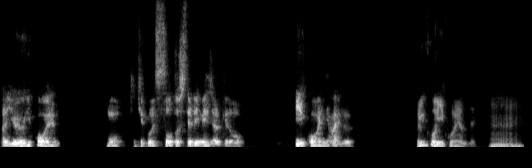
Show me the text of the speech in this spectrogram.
あれ、代々木公園も結構うっそうとしてるイメージあるけど、いい公園に入る？代々木公園いい公園やんね。うん。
